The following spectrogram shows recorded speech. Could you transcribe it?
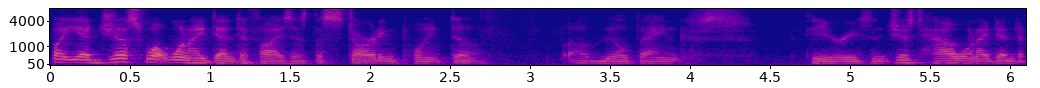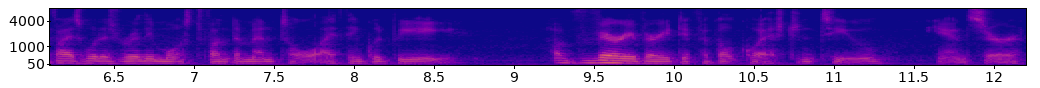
but yeah just what one identifies as the starting point of of milbank's theories and just how one identifies what is really most fundamental, I think would be a very, very difficult question to answer.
